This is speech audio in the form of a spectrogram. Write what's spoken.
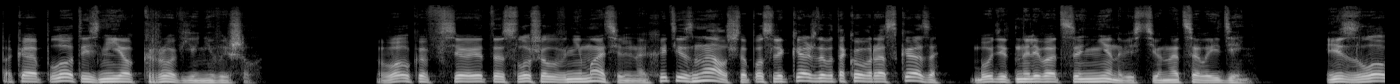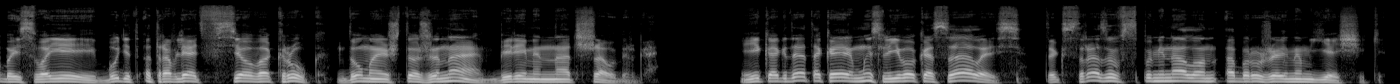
пока плод из нее кровью не вышел. Волков все это слушал внимательно, хоть и знал, что после каждого такого рассказа будет наливаться ненавистью на целый день и злобой своей будет отравлять все вокруг, думая, что жена беременна от Шауберга. И когда такая мысль его касалась, так сразу вспоминал он об оружейном ящике.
